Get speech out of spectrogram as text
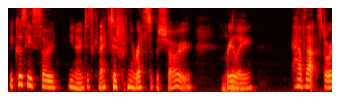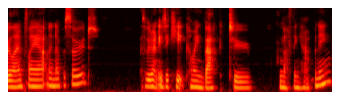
because he's so, you know, disconnected from the rest of the show, Mhm. really. Have that storyline play out in an episode. So we don't need to keep coming back to nothing happening.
